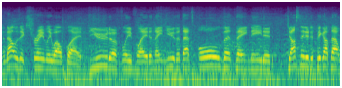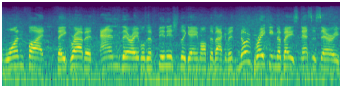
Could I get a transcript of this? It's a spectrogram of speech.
and that was extremely well played. Beautifully played, and they knew that that's all that they needed. Just needed to pick up that one fight. They grab it, and they're able to finish the game off the back of it. No breaking the base necessary.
